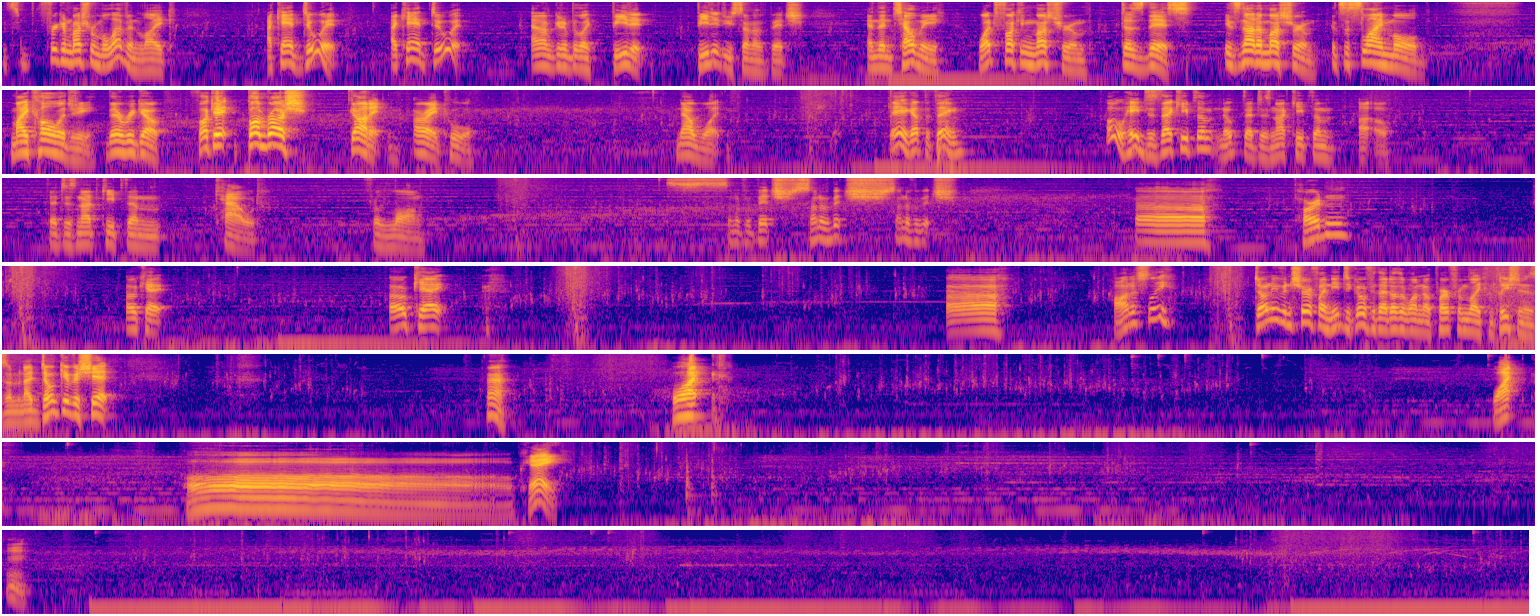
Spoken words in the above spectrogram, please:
It's freaking Mushroom 11. Like, I can't do it. I can't do it. And I'm gonna be like, beat it, beat it, you son of a bitch. And then tell me what fucking mushroom does this. It's not a mushroom. It's a slime mold. Mycology. There we go. Fuck it. Bum rush. Got it. Alright, cool. Now what? Hey, I got the thing. Oh, hey, does that keep them? Nope, that does not keep them. Uh-oh. That does not keep them cowed for long. Son of a bitch, son of a bitch, son of a bitch. Uh, pardon? Okay. Okay. Honestly, don't even sure if I need to go for that other one apart from, like, completionism, and I don't give a shit. Huh. What?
